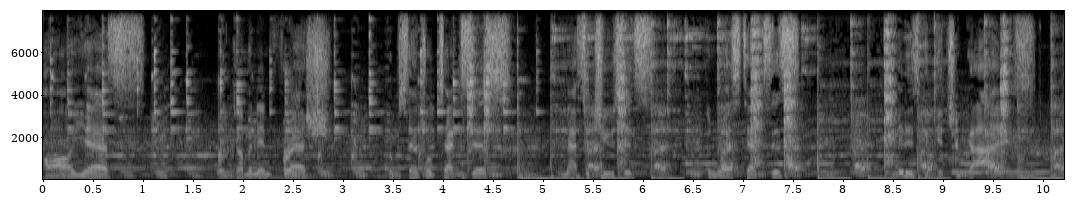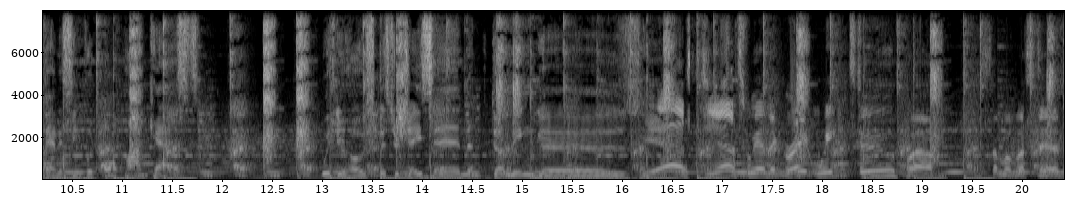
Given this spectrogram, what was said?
Oh, yes. We're coming in fresh from Central Texas, Massachusetts, and West Texas. It is the Get Your Guys Fantasy Football Podcast with your host, Mr. Jason Dominguez. Yes, yes, we had a great week too. Well, some of us did,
